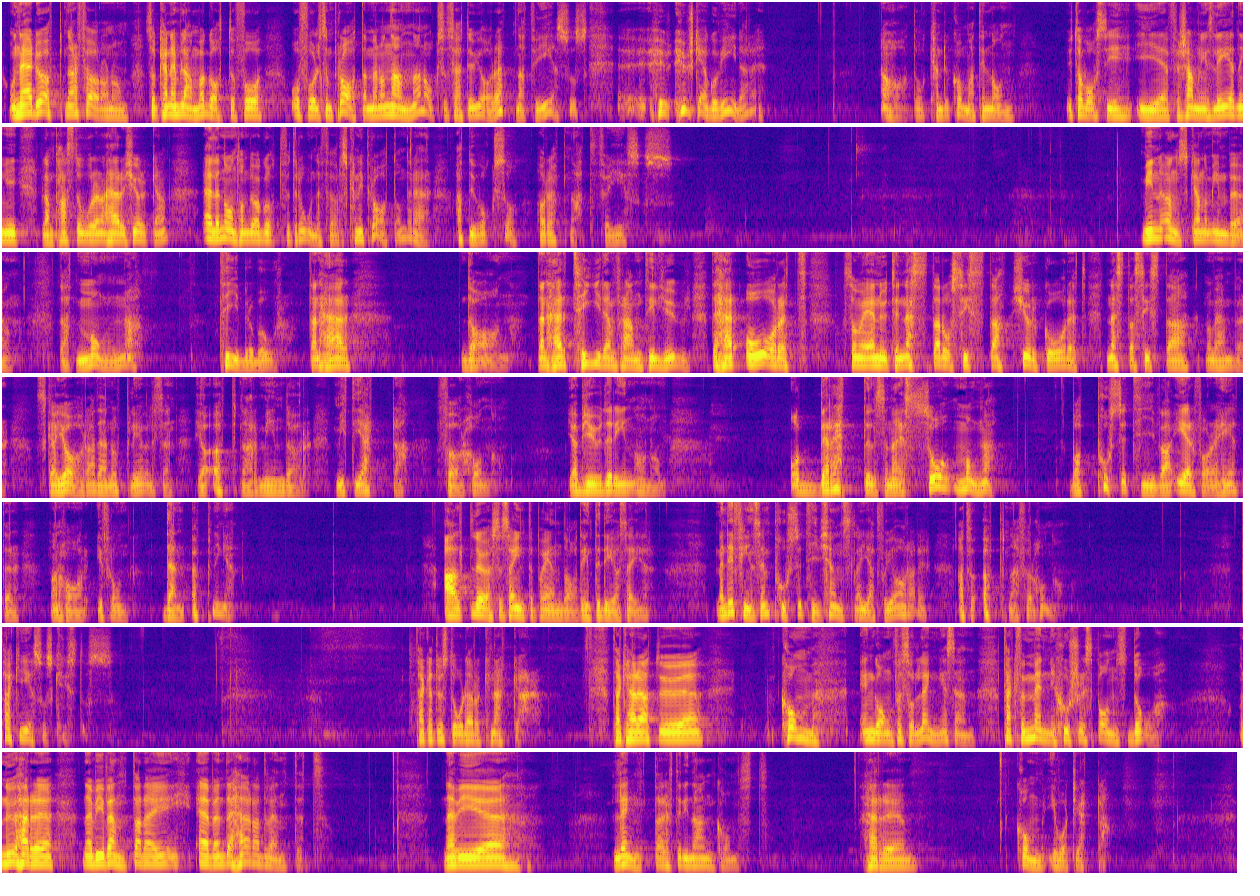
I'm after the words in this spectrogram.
Och när du öppnar för honom så kan det ibland vara gott att få, att få liksom prata med någon annan också. Så att du, jag har öppnat för Jesus. Eh, hur, hur ska jag gå vidare? ja, då kan du komma till någon utav oss i, i eh, församlingsledning, i, bland pastorerna här i kyrkan. Eller någon som du har gått förtroende för. Så kan ni prata om det där, att du också har öppnat för Jesus. Min önskan och min bön är att många Tibrobor den här dagen, den här tiden fram till jul, det här året som är nu till nästa då, sista kyrkoåret, nästa sista november, ska göra den upplevelsen. Jag öppnar min dörr, mitt hjärta för honom. Jag bjuder in honom. Och berättelserna är så många vad positiva erfarenheter man har ifrån den öppningen. Allt löser sig inte på en dag, det är inte det jag säger. Men det finns en positiv känsla i att få göra det, att få öppna för honom. Tack Jesus Kristus. Tack att du står där och knackar. Tack Herre att du eh, kom en gång för så länge sedan. Tack för människors respons då. Och nu Herre, när vi väntar dig även det här adventet. När vi eh, längtar efter din ankomst. Herre, kom i vårt hjärta.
